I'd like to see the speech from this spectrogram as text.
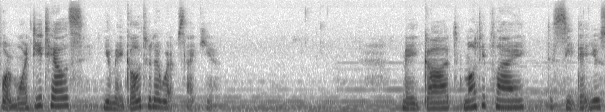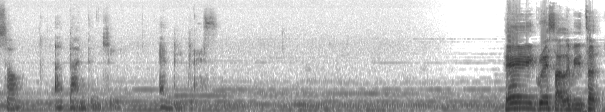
For more details, you may go to the website here. May God multiply the seed that you sow abundantly and be blessed. Hey, Grace Unlimited.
